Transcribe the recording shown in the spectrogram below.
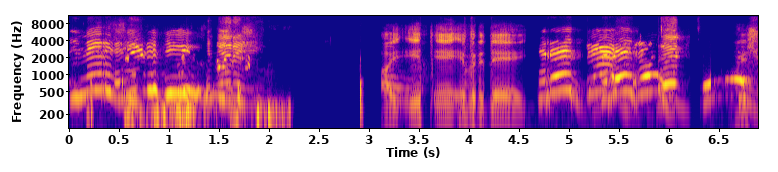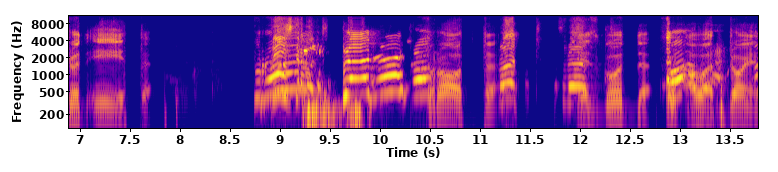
Energy. Energy. I eat a every day Bread. Bread. Bread. we should eat Vegetables. fruit Fruit. Fruit. is good for our joints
